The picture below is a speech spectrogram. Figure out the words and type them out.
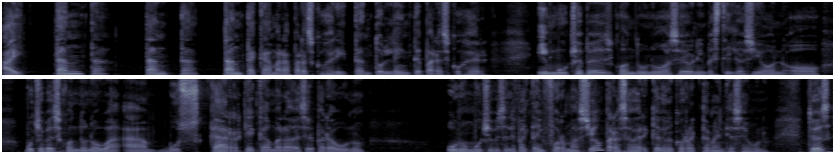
hay tanta, tanta, tanta cámara para escoger y tanto lente para escoger y muchas veces cuando uno hace una investigación o muchas veces cuando uno va a buscar qué cámara debe ser para uno, uno muchas veces le falta información para saber qué es lo que correctamente hace uno. Entonces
